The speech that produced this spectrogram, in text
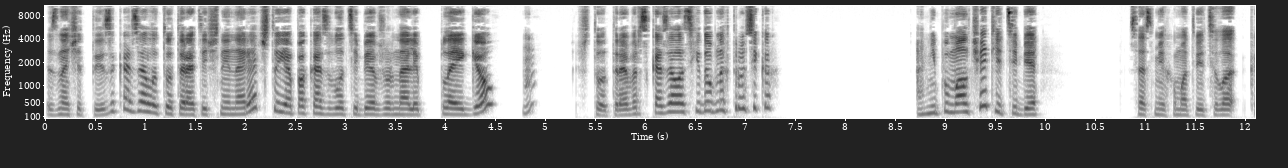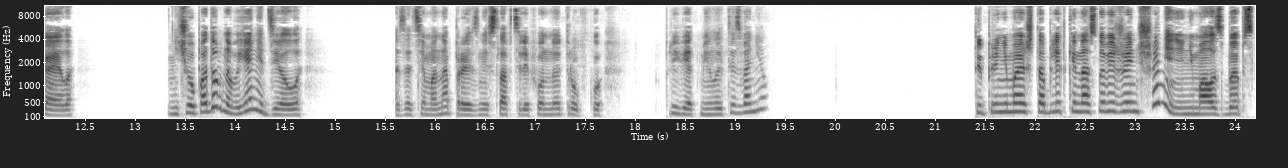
значит, ты заказала тот эротичный наряд, что я показывала тебе в журнале Playgirl? М? Что Тревор сказал о съедобных трусиках? А не помолчать ли тебе? Со смехом ответила Кайла. Ничего подобного я не делала. Затем она произнесла в телефонную трубку. «Привет, милый, ты звонил?» «Ты принимаешь таблетки на основе женьшеня, не унималась, Бэбс?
